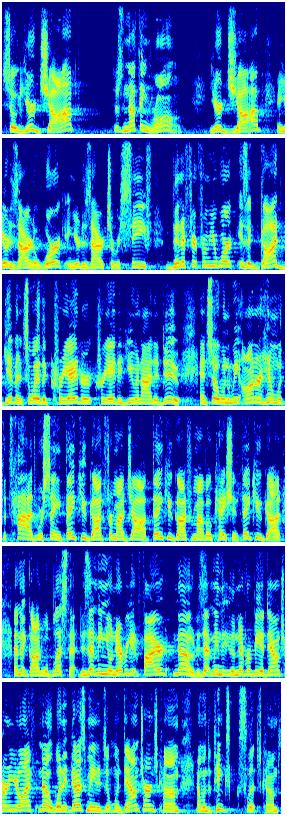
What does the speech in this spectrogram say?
So, your job, there's nothing wrong your job and your desire to work and your desire to receive benefit from your work is a God given. It's the way the Creator created you and I to do. And so when we honor Him with the tithe, we're saying, Thank you, God, for my job. Thank you, God, for my vocation. Thank you, God, and that God will bless that. Does that mean you'll never get fired? No. Does that mean that there'll never be a downturn in your life? No. What it does mean is that when downturns come and when the pink slips comes,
